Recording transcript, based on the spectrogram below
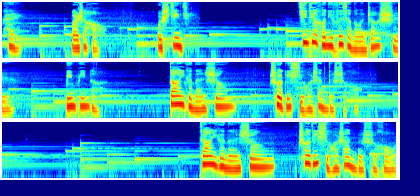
嘿，晚上好，我是静静。今天和你分享的文章是冰冰的《当一个男生彻底喜欢上你的时候》。当一个男生彻底喜欢上你的时候，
